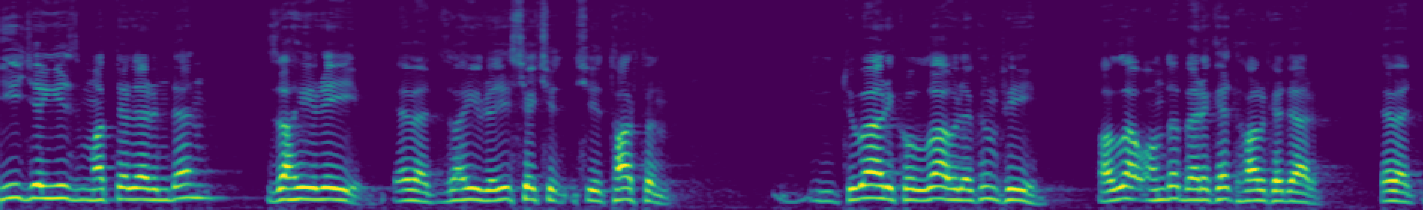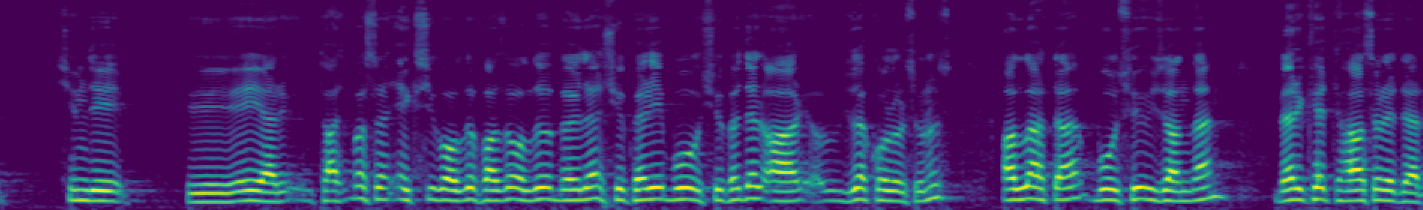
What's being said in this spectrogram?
Yiyeceğiniz maddelerinden zahireyi, evet zahireyi seçin, şey, tartın. Tübarikullahu leküm fih. Allah onda bereket halk eder. Evet. Şimdi e, eğer tasmasın eksik oldu, fazla oldu böyle şüpheli bu şüpheden ağır, uzak olursunuz. Allah da bu suizandan bereket hasıl eder.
